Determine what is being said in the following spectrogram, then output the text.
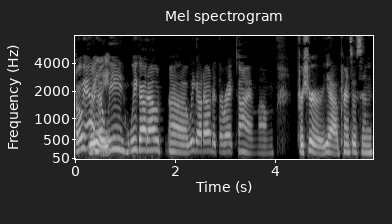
Oh yeah, really. no, we we got out uh we got out at the right time. Um for sure. Yeah, Princess and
